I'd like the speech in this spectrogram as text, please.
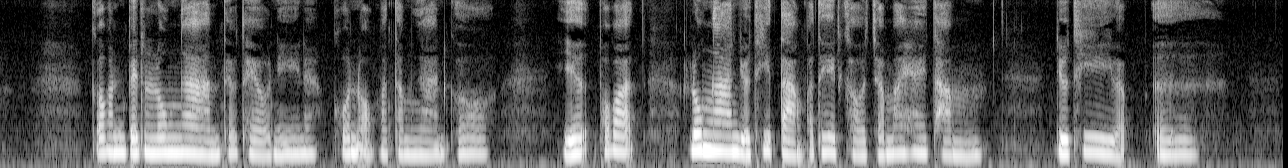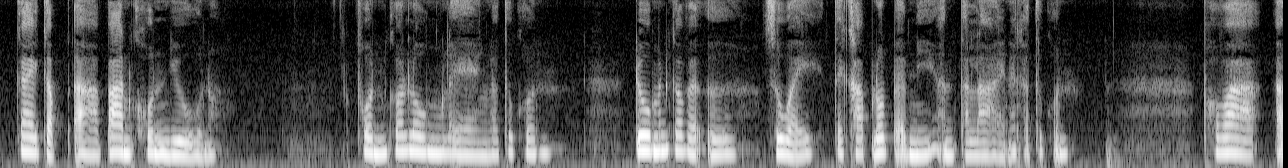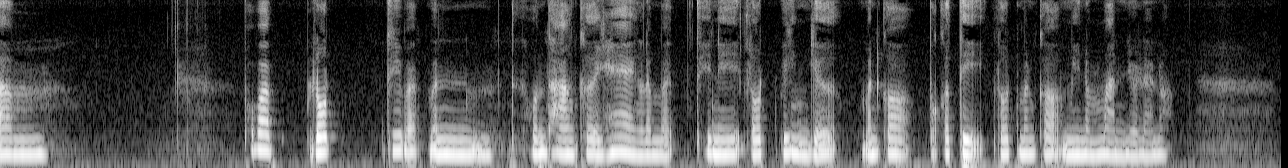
ก็มันเป็นโรงงานแถวๆนี้นะคนออกมาทำงานก็เยอะ เพราะว่าโรงงานอยู่ที่ต่างประเทศเขาจะไม่ให้ทำอยู่ที่แบบเออใกล้กับอ่าบ้านคนอยู่เนาะ ฝนก็ลงแรงแล้วทุกคน ดูมันก็แบบเออ สวยแต่ขับรถแบบนี้อันตรายนะคะทุกคน เพราะว่าอืมเพราะว่ารถที่แบบมันหนทางเคยแห้งแล้วแบบทีนี้รถวิ่งเยอะ มันก็ปกติรถมันก็มีน้ำมันอยู่แล้วเนาะ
